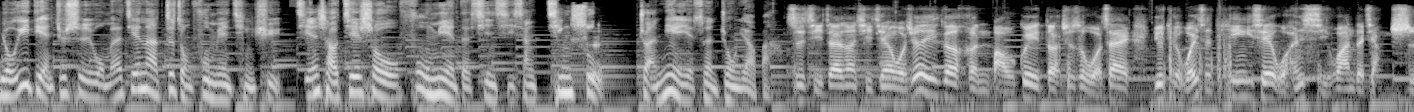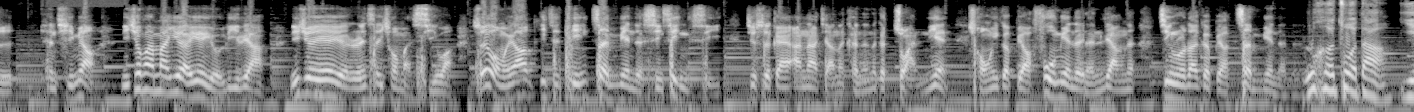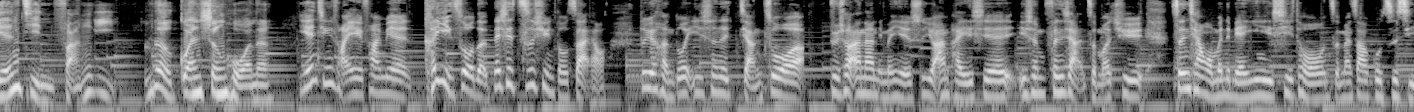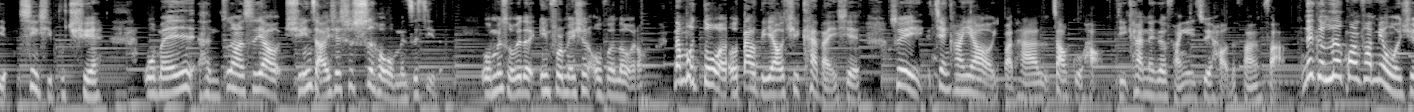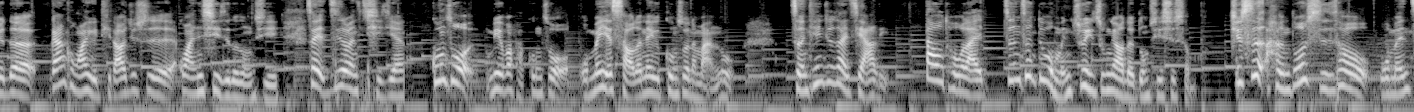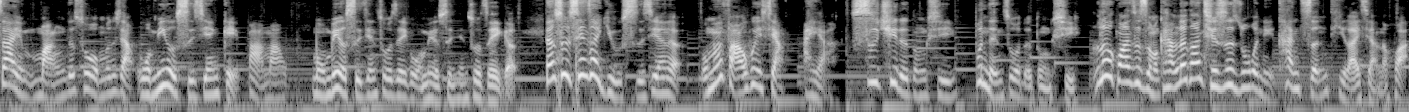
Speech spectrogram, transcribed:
有一点就是，我们要接纳这种负面情绪，减少接受负面的信息，像倾诉、转念也是很重要吧。自己在这段期间，我觉得一个很宝贵的，就是我在 YouTube，我一直听一些我很喜欢的讲师。很奇妙，你就慢慢越来越有力量，你觉得人生充满希望，所以我们要一直听正面的信信息，就是刚才安娜讲的，可能那个转念，从一个比较负面的能量呢，进入到一个比较正面的能量。如何做到严谨防疫、乐观生活呢？严谨防疫方面可以做的那些资讯都在哦，都有很多医生的讲座。比如说安娜，你们也是有安排一些医生分享怎么去增强我们的免疫系统，怎么样照顾自己，信息不缺。我们很重要是要寻找一些是适合我们自己的。我们所谓的 information overload 那么多，我到底要去看哪一些？所以健康要把它照顾好，抵抗那个防疫最好的方法。那个乐观方面，我觉得刚刚孔华有提到，就是关系这个东西，在这段期间工作没有办法工作，我们也少了那个工作的忙碌，整天就在家里。到头来，真正对我们最重要的东西是什么？其实很多时候我们在忙的时候，我们都讲我没有时间给爸妈，我没有时间做这个，我没有时间做这个。但是现在有时间了，我们反而会想：哎呀，失去的东西，不能做的东西。乐观是怎么看？乐观其实，如果你看整体来讲的话，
